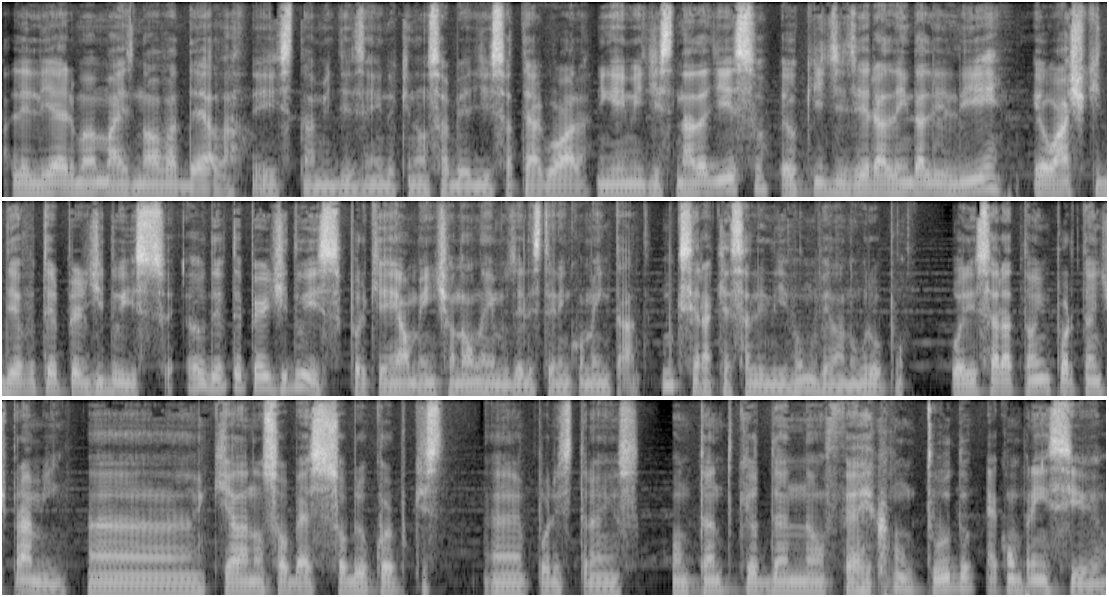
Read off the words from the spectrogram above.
A Lili é a irmã mais nova dela. Você está me dizendo que não sabia disso até agora. Ninguém me disse nada disso. Eu quis dizer além da Lili. Eu acho que devo ter perdido isso. Eu devo ter perdido isso, porque realmente eu não lembro deles terem comentado. Como que será que é essa Lili? Vamos ver lá no grupo. Por isso era tão importante para mim uh, que ela não soubesse sobre o corpo que uh, por estranhos. Contanto que o dano não ferre com tudo, é compreensível.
